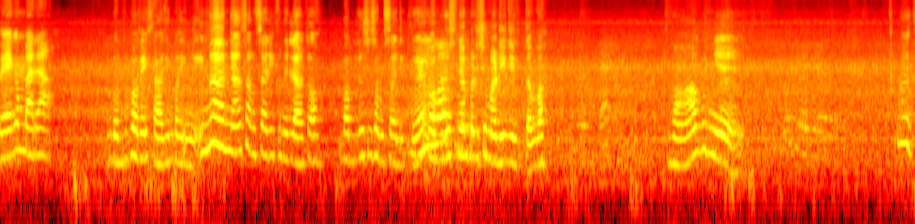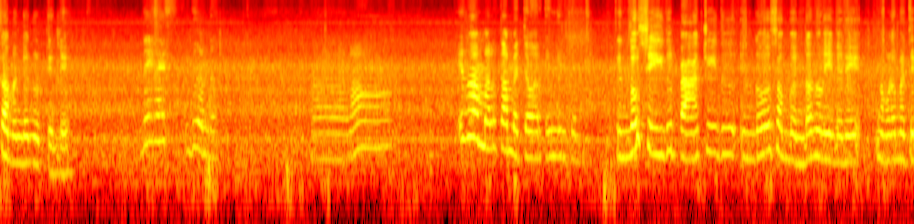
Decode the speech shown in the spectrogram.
വേഗം വരാ. ബബ്ബു കുറേ കാര്യം പറയുന്നു. ഇന്ന് ഞാൻ സംസാരിക്കുന്നില്ല കേട്ടോ. ബബ്ലൂസ് സംസാരിക്കുവേ. ബബ്ലൂസ് ഞാൻ പിടിച്ച് മടിയിലിരുത്താം വാ. വാ കുഞ്ഞേ. കമന്റ് ഒന്നും ഇട്ടില്ലേ? ഇത് കണ്ടോ? ഇത് അമർത്താൻ പറ്റുമോ എന്തോ ചെയ്ത് പാക്ക് ചെയ്ത് എന്തോ സംഭവം എന്താണെന്നറിയുന്നത് നമ്മുടെ മറ്റേ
